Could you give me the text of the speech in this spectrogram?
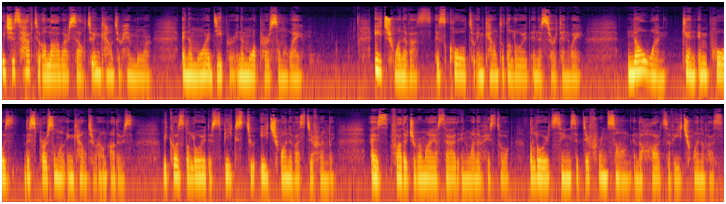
We just have to allow ourselves to encounter Him more in a more deeper, in a more personal way. Each one of us is called to encounter the Lord in a certain way. No one can impose this personal encounter on others because the Lord speaks to each one of us differently. As Father Jeremiah said in one of his talk, the Lord sings a different song in the hearts of each one of us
